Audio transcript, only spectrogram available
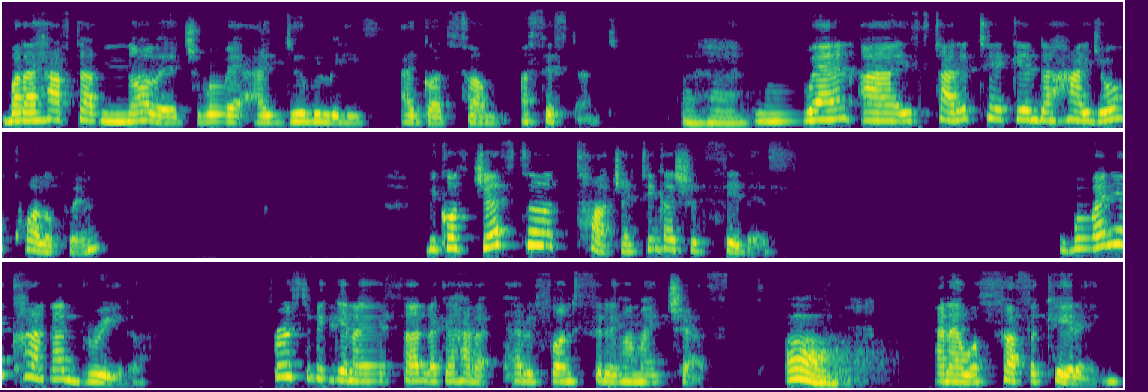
But I have to acknowledge where I do believe I got some assistance. Mm-hmm. When I started taking the hydroxychloroquine, because just to touch, I think I should say this. When you cannot breathe, first to begin, I felt like I had an elephant sitting on my chest. Oh. And I was suffocating.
